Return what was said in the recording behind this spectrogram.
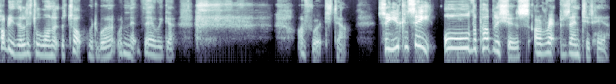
probably the little one at the top would work wouldn't it? There we go. I've worked it out. So you can see all the publishers are represented here.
